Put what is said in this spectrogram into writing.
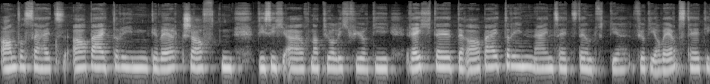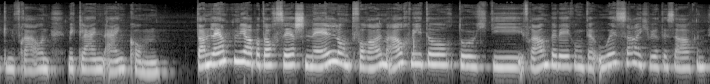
andererseits Arbeiterinnen, Gewerkschaften, die sich auch natürlich für die Rechte der Arbeiterinnen einsetzten und für die erwerbstätigen Frauen mit kleinen Einkommen. Dann lernten wir aber doch sehr schnell und vor allem auch wieder durch die Frauenbewegung der USA, ich würde sagen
